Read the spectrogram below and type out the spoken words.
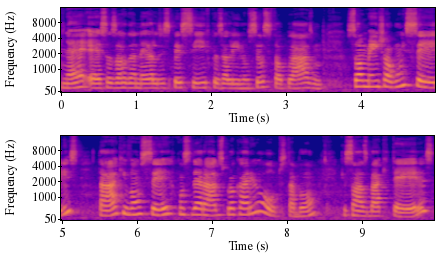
né, essas organelas específicas ali no seu citoplasma, somente alguns seres, tá, que vão ser considerados procariotos, tá bom? Que são as bactérias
